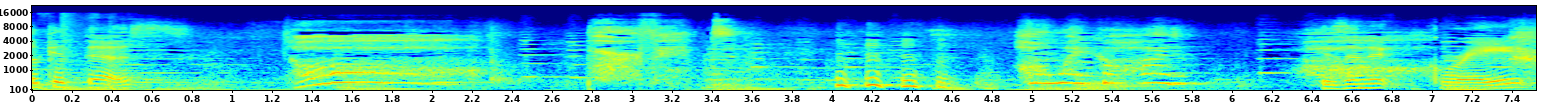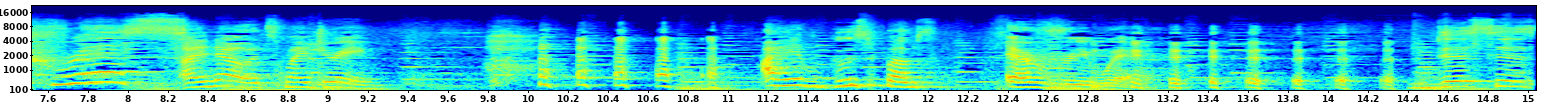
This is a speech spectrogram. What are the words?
look at this. Oh, perfect. oh my God. Isn't it great? Chris. I know, it's my dream. I have goosebumps everywhere. this is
